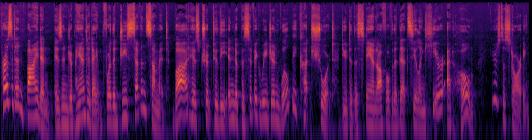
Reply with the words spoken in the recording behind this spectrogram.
President Biden is in Japan today for the G7 summit, but his trip to the Indo Pacific region will be cut short due to the standoff over the debt ceiling here at home. Here's the story.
